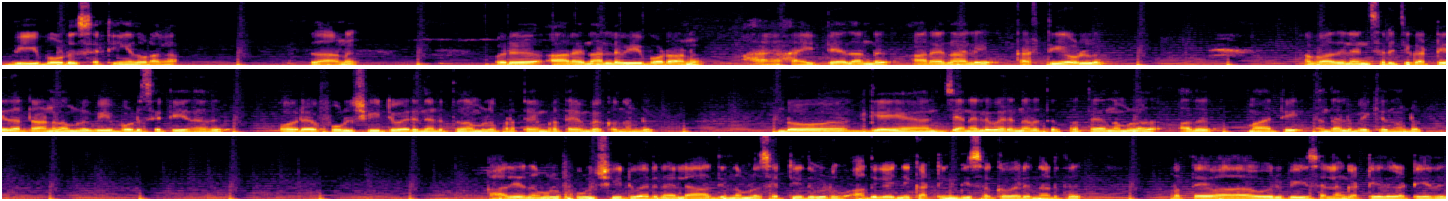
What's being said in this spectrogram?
വി ബോർഡ് സെറ്റിങ് തുടങ്ങാം. ഇതാണ് ഒരു ആറേ നാലിന്റെ വി ബോർഡാണ് ഹൈറ്റ് ഏതാണ്ട് ആറേ നാല് കഷ്ടിയേ ഉള്ളൂ. അപ്പോൾ അതിനനുസരിച്ച് കട്ട് ചെയ്തിട്ടാണ് നമ്മൾ വി ബോർഡ് സെറ്റ് ചെയ്യുന്നത്. ഓരോ ഫുൾ ഷീറ്റ് വരുന്നിടത്ത് നമ്മൾ പ്രത്യേകം പ്രത്യേകം വെക്കുന്നുണ്ട്. ഡോ ജനൽ വരുന്നിടത്ത് പ്രത്യേകം നമ്മൾ അത് മാറ്റി എന്തായാലും വെക്കുന്നുണ്ട്. ആദ്യം നമ്മൾ ഫുൾ ഷീറ്റ് വരുന്നതെല്ലാം ആദ്യം നമ്മൾ സെറ്റ് ചെയ്ത് വിടും. അത് കഴിഞ്ഞ് കട്ടിങ് പീസൊക്കെ വരുന്നിടത്ത് പ്രത്യേക ഒരു പീസെല്ലാം കട്ട് ചെയ്ത് കട്ട് ചെയ്ത്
